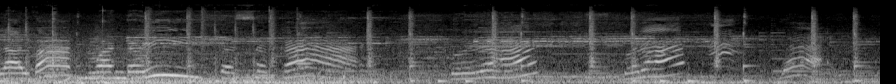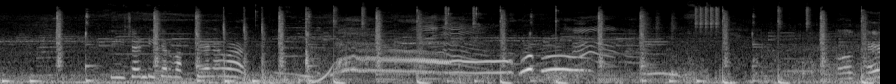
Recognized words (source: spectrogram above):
लालबाग मंडळी कसं काय? ट्युशन टीचर बघते गावात. ओके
